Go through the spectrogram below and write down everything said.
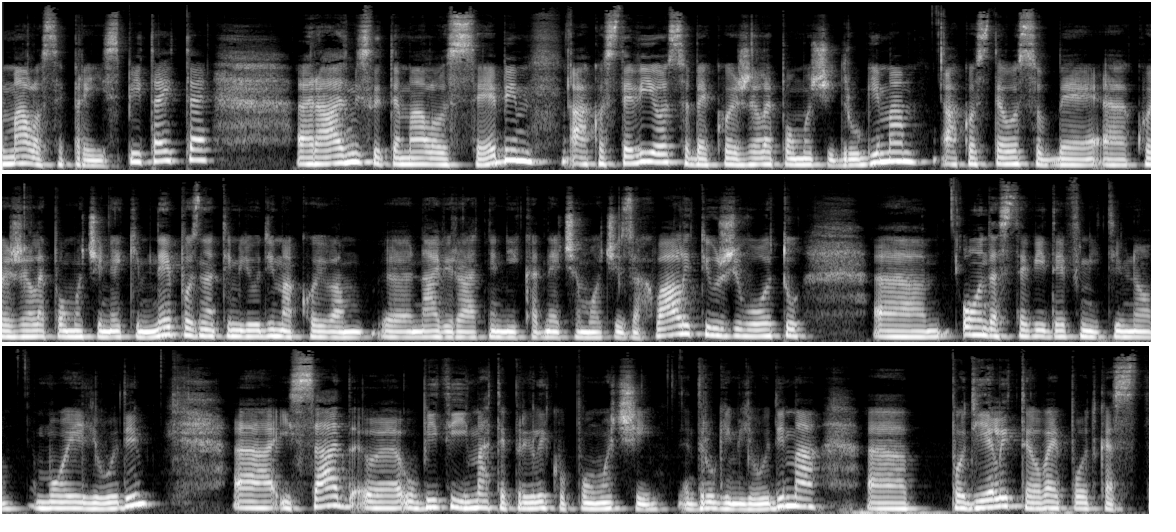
Malo se preispitajte. Razmislite malo o sebi. Ako ste vi osobe koje žele pomoći drugima, ako ste osobe e, koje žele pomoći nekim nepoznatim ljudima koji vam e, najvjerojatnije nikad neće moći zahvaliti u životu, e, onda ste vi definitivno moji ljudi. I sad u biti imate priliku pomoći drugim ljudima Podijelite ovaj podcast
